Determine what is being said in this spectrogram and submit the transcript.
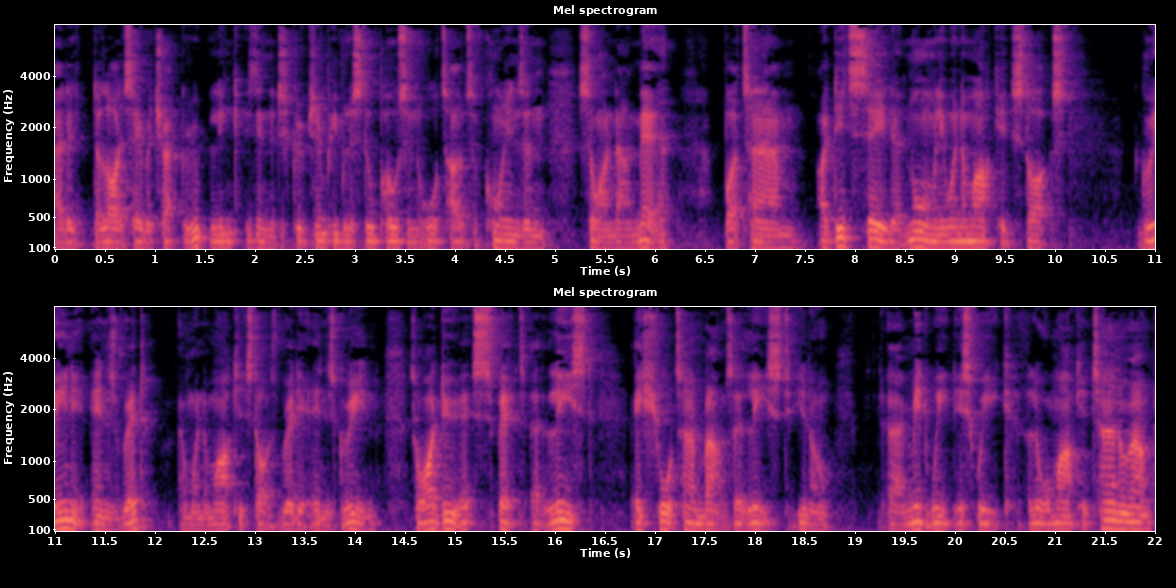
uh, the, the Lightsaber Chat group, link is in the description. People are still posting all types of coins and so on down there. But um, I did say that normally when the market starts green, it ends red. And when the market starts red, it ends green. So I do expect at least a short-term bounce, at least, you know, uh, midweek this week, a little market turnaround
